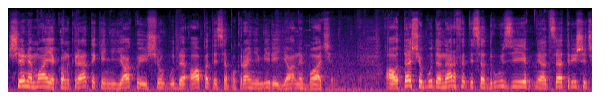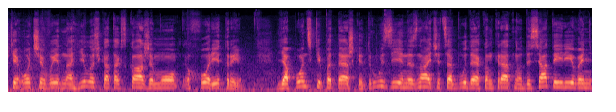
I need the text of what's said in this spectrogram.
Ще немає конкретики ніякої, що буде апатися, по крайній мірі, я не бачив. А от те, що буде нерфитися, друзі, е, це трішечки очевидна гілочка, так скажемо, Хорі 3. Японські ПТшки, друзі, не знаю, чи це буде конкретно 10 рівень,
